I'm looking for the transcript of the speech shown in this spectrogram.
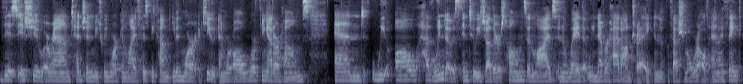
this issue around tension between work and life has become even more acute, and we're all working at our homes. And we all have windows into each other's homes and lives in a way that we never had entree in the professional world. And I think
